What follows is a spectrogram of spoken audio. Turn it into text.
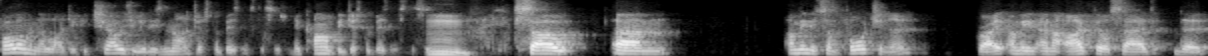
following the logic, it shows you it is not just a business decision. It can't be just a business decision. Mm. So, um, I mean, it's unfortunate, right? I mean, and I, I, feel sad that,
